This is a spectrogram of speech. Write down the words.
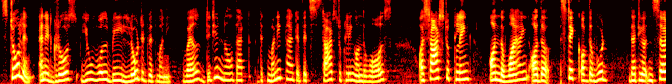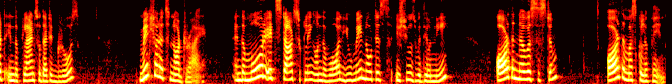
stolen and it grows, you will be loaded with money. Well, did you know that that money plant, if it starts to cling on the walls or starts to cling on the vine or the stick of the wood that you insert in the plant so that it grows, make sure it's not dry. And the more it starts to cling on the wall, you may notice issues with your knee or the nervous system or the muscular pain.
